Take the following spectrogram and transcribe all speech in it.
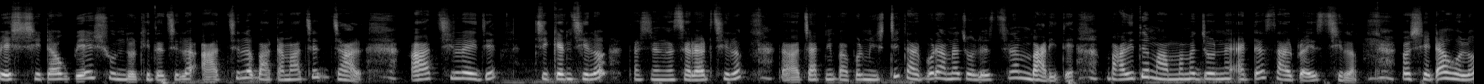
বেশ, সেটাও বেশ সুন্দর খেতে ছিল। আর ছিল বাটা মাছের ঝাল। আর ছিল এই যে চিকেন ছিল, তার সঙ্গে স্যালাড ছিল চাটনি, পাঁপড়, মিষ্টি। তারপরে আমরা চলে এসেছিলাম বাড়িতে। বাড়িতে মাম্মামের জন্য একটা সারপ্রাইজ ছিল। তো সেটা হলো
